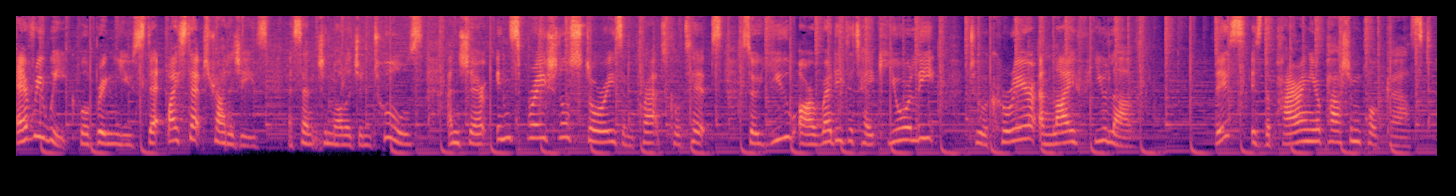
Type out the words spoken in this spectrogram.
Every week, we'll bring you step by step strategies, essential knowledge and tools, and share inspirational stories and practical tips so you are ready to take your leap to a career and life you love. This is the Powering Your Passion podcast.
